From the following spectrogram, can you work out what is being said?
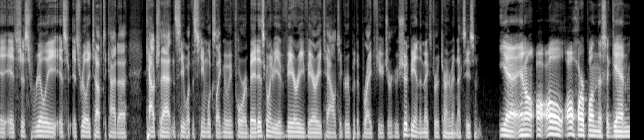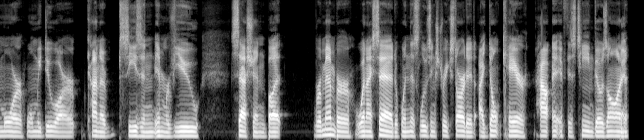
it, it's just really it's it's really tough to kind of couch that and see what this team looks like moving forward. But it is going to be a very very talented group with a bright future who should be in the mix for a tournament next season. Yeah, and I'll I'll I'll harp on this again more when we do our kind of season in review session, but remember when I said when this losing streak started, I don't care how if this team goes on right.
